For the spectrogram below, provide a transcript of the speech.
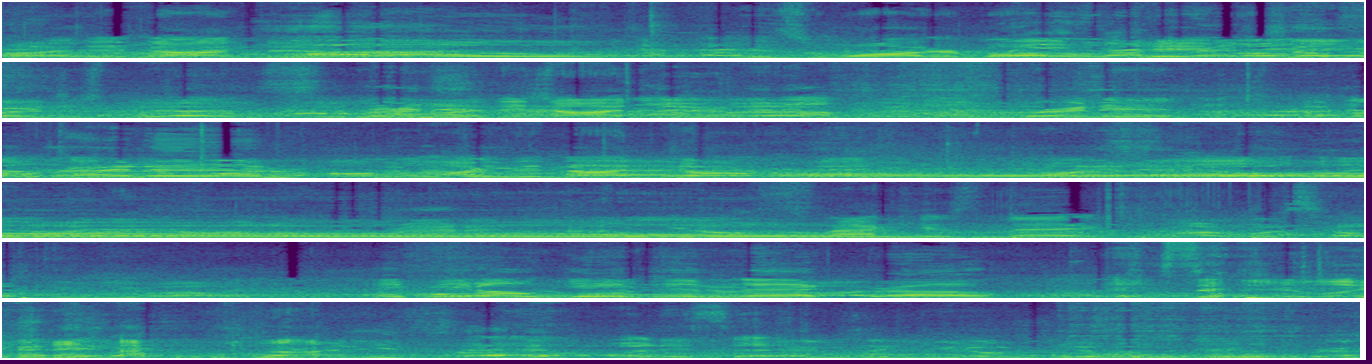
I did not do that. His water bottle that came Brennan? over. Yes. I did not do that. Brennan. Brennan. I did not dump. Oh. Smack his neck. I was helping you out. If you don't give him neck, bro, He said you're like. what he said? What he said? He's like, you don't give him drink, bro.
